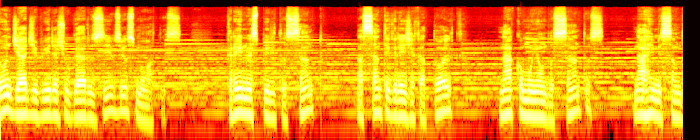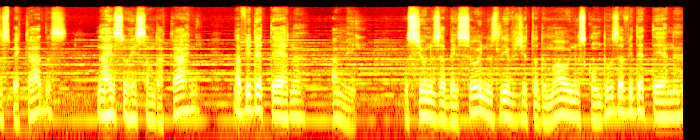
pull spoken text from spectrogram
donde há de vir a julgar os vivos e os mortos. Creio no Espírito Santo, na Santa Igreja Católica, na comunhão dos santos, na remissão dos pecados, na ressurreição da carne, na vida eterna. Amém. O Senhor nos abençoe, nos livre de todo mal e nos conduz à vida eterna.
